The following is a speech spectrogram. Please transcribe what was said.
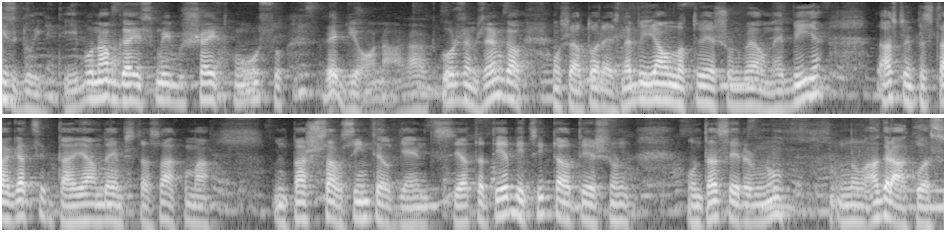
izglītību un apgaismību šeit mūsu reģionā. Kur zem zemgala mums vēl toreiz nebija jaunlatviešu un vēl nebija 18. gadsimtā, jā, un 19. sākumā paši savas inteliģences. Ja, tad tie bija citautieši un, un tas ir, nu, nu, agrākos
